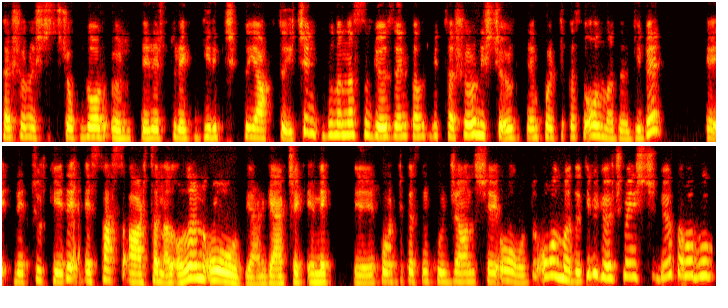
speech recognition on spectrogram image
taşeron işçisi çok zor örgütleri sürekli girip çıktı yaptığı için buna nasıl gözlerini kalıp bir taşeron işçi örgütlerin politikası olmadığı gibi e, ve Türkiye'de esas artan olan o oldu. Yani gerçek emek e, politikasını kuracağınız şey o oldu. Olmadığı gibi göçmen işçi yok ama bu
